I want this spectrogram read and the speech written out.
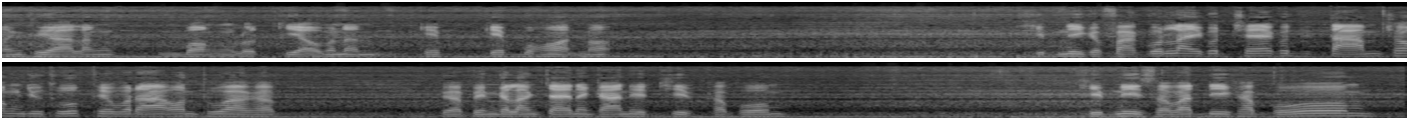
ลังเถื่อลังบ้องรถเกี่ยวมันนั้นเก็บเก็บบ่ฮอดเนาะคลิปนี้ก็ฝากกดไลค์กดแชร์กดติดตามช่อง YouTube เทวดาออนทัวร์ครับเพื่อเป็นกำลังใจในการเฮ็ดคลิปครับผม คลิปนี้สวัสดีครับผม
